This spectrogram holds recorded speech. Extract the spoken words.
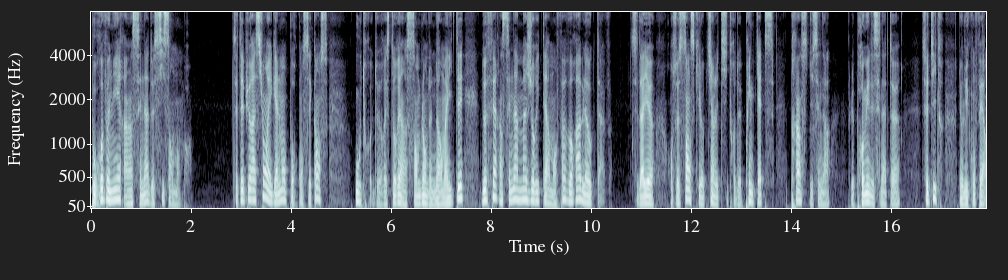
pour revenir à un Sénat de 600 membres. Cette épuration a également pour conséquence, outre de restaurer un semblant de normalité, de faire un Sénat majoritairement favorable à Octave. C'est d'ailleurs en ce sens qu'il obtient le titre de princeps, prince du Sénat, le premier des sénateurs. Ce titre ne lui confère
